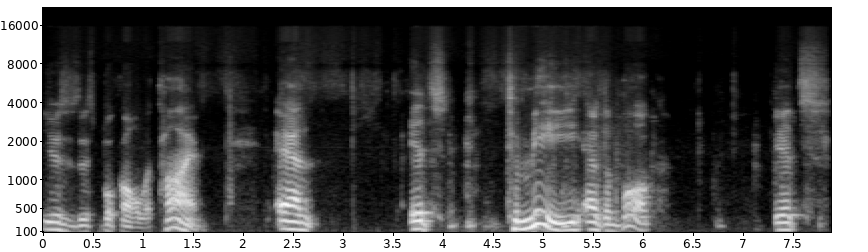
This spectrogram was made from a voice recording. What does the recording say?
uses this book all the time. And it's to me as a book, it's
